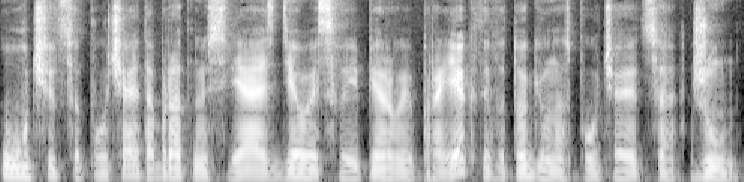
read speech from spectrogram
учится, получает обратную связь, делает свои первые проекты, в итоге у нас получается джун.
